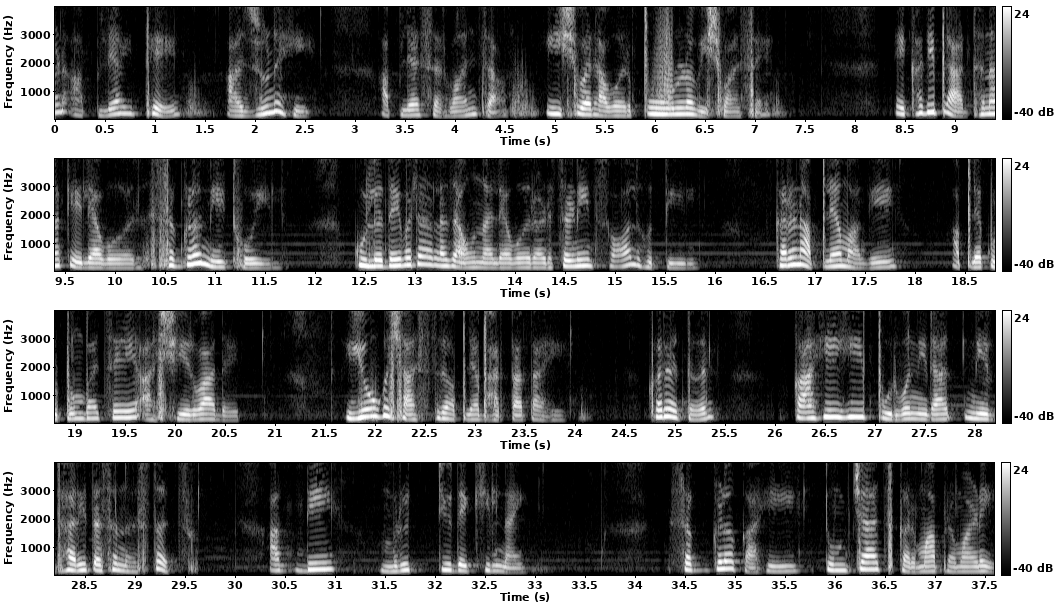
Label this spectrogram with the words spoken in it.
पण आपल्या इथे अजूनही आपल्या सर्वांचा ईश्वरावर पूर्ण विश्वास आहे. एखादी प्रार्थना केल्यावर सगळं नीट होईल. कुलदैवताला जाऊन आल्यावर अडचणी सॉल्व होतील. कारण आपल्या मागे आपल्या कुटुंबाचे आशीर्वाद आहेत. योगशास्त्र आपल्या भारतात आहे. खरं तर काहीही पूर्वनिरा निर्धारित असं नसतंच. अगदी मृत्यू देखील नाही. सगळं काही तुमच्याच कर्माप्रमाणे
